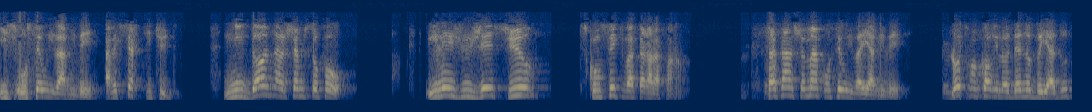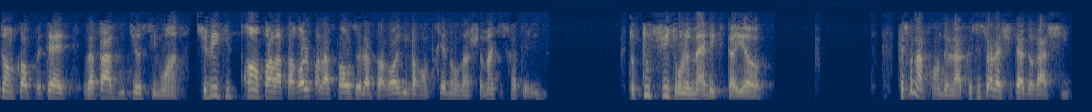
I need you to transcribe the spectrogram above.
on sait où il va arriver, avec certitude. Ni donne al Shem Sofo. Il est jugé sur ce qu'on sait qu'il va faire à la fin. Ça, c'est un chemin qu'on sait où il va y arriver. L'autre encore, il donne beyadout encore peut-être, il va pas aboutir aussi loin. Celui qui prend par la parole, par la force de la parole, il va rentrer dans un chemin qui sera terrible. Donc tout de suite, on le met à l'extérieur. Qu'est-ce qu'on apprend de là? Que ce soit la chita de Rashi,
